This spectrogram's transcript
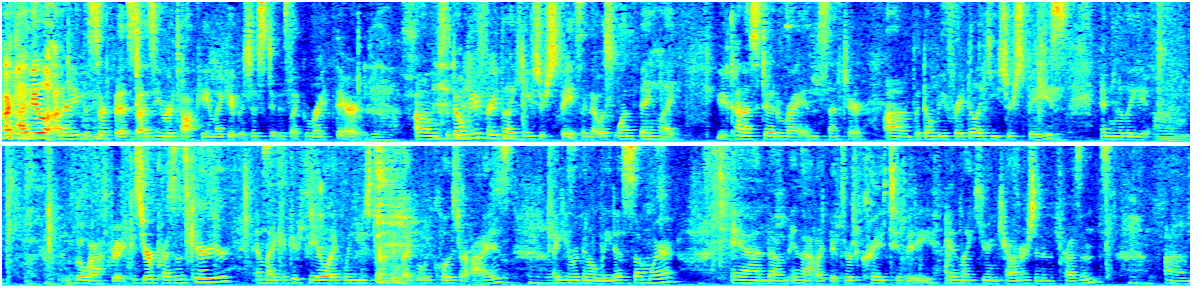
I could I- feel it underneath the surface as you were talking. Like it was just, it was like right there. Yes. Um, so don't be afraid to like use your space. Like that was one thing. Like you kind of stood right in the center. Um, but don't be afraid to like use your space and really um, go after it because you're a presence carrier. And like I could feel like when you started, like when we closed our eyes, Mhm. like you were gonna lead us somewhere. And um, in that, like there's creativity in like your encounters and in the presence. Mhm. Um,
